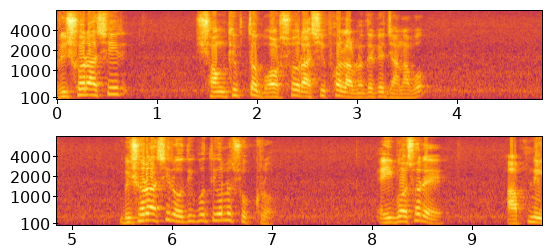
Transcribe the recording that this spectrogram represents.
বৃষ রাশির সংক্ষিপ্ত বর্ষ রাশিফল আপনাদেরকে জানাব। রাশির অধিপতি হলো শুক্র। এই বছরে আপনি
